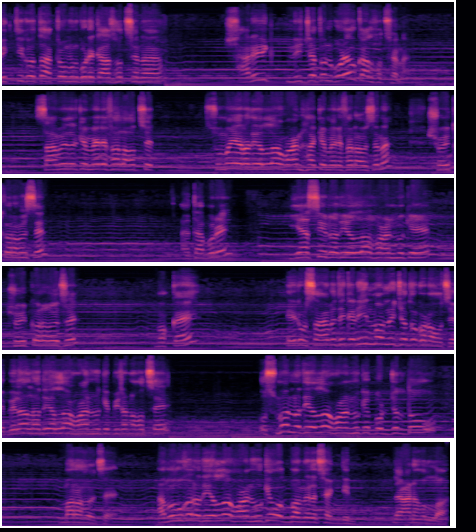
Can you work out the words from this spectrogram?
ব্যক্তিগত আক্রমণ করে কাজ হচ্ছে না, শারীরিক নির্যাতন করেও কাজ হচ্ছে না। সাহাবিদেরকে মেরে ফেলা হচ্ছে সুমাইয়া রাদি আল্লাহ ওয়ানহাকে মেরে ফেলা হয়েছে না? শহীদ করা হয়েছে। আর তারপরে ইয়াসির রদি আল্লাহ ওয়ানহুকে শহীদ করা হয়েছে। মক্কায় এরকম সাহাবিদেরকে নির্মম নির্যাতন করা হচ্ছে। বেলাল রদি আল্লাহ ওয়ানহুকে পিটানো হচ্ছে। উসমান রদি আল্লাহ ওয়ানহুকে পর্যন্ত মারা হয়েছে। আবু বকর রদি আল্লাহ ওয়ানহুকে ওকবা মেরেছে একদিন। জানাহুল্লাহ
